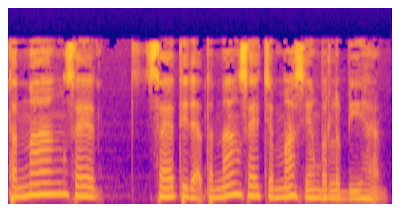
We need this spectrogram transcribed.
tenang, saya saya tidak tenang, saya cemas yang berlebihan.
